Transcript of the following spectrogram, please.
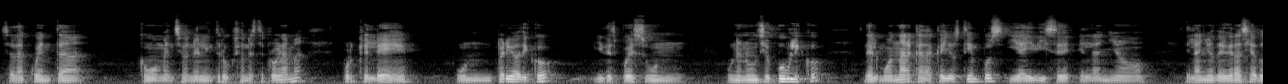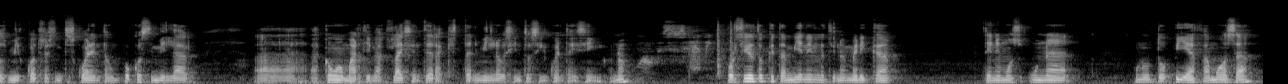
Se da cuenta, como mencioné en la introducción de este programa, porque lee un periódico y después un, un anuncio público del monarca de aquellos tiempos y ahí dice el año, el año de gracia 2440, un poco similar a, cómo Marty McFly se entera que está en 1955, ¿no? Por cierto que también en Latinoamérica tenemos una, una utopía famosa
